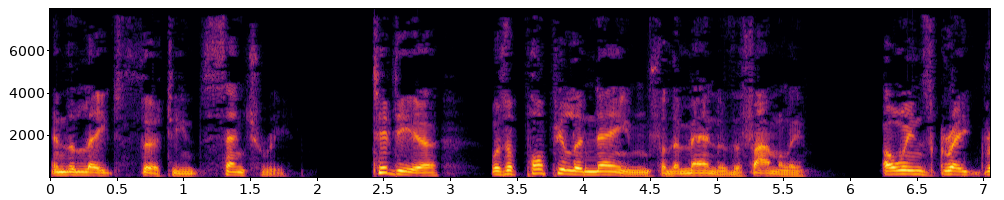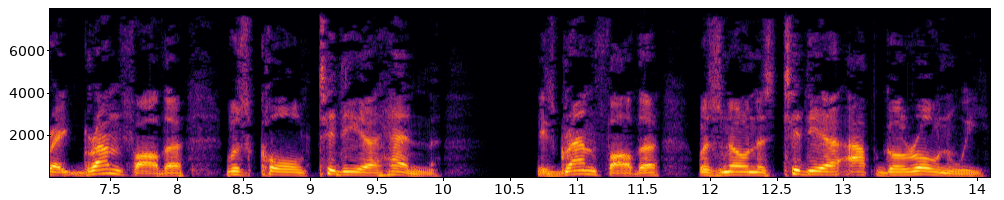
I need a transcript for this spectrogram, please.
in the late thirteenth century. Tudur was a popular name for the men of the family. Owen's great-great-grandfather was called Tudur Hen. His grandfather was known as Tudur ap Goronwy,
